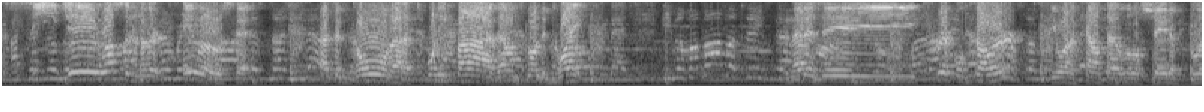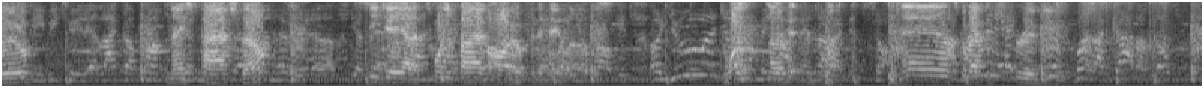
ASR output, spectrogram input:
CJ Wilson, another Halos hit. That's a gold out of 25. That one's going to Dwight. And that is a triple color, if you want to count that little shade of blue. Nice patch, though. CJ out of 25 auto for the Halos. Dwight, another hit for Dwight. And let's go back to tribute.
